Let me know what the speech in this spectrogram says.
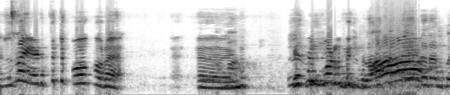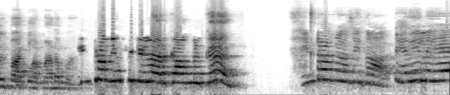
எல்லாம் எடுத்துட்டு போக போறேன். போடுறதுக்கு. போய் பார்க்கலாம் மேடம் இன்ட்ரோ மியூசிக் எல்லாம் இருக்கா உங்களுக்கு? இன்ட்ரோ மியூசிக்கா தெரியலையே.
